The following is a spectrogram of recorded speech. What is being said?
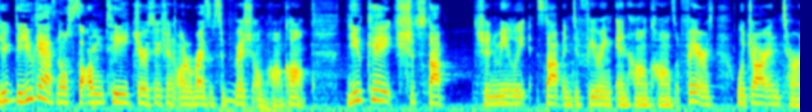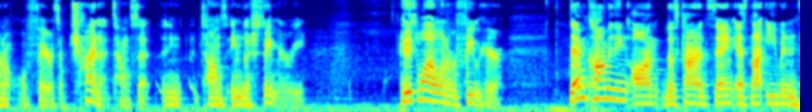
the UK has no sovereignty, jurisdiction, or the rights of supervision over Hong Kong. The UK should stop should immediately stop interfering in Hong Kong's affairs, which are internal affairs of China, Tang said in Tang's English statement read. Here's what I want to refute here. Them commenting on this kind of thing is not even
